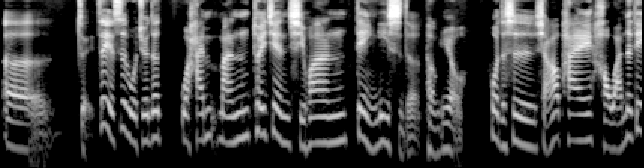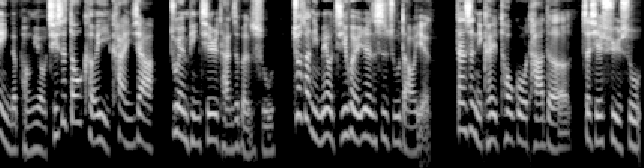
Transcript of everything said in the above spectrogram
呃，对，这也是我觉得。我还蛮推荐喜欢电影历史的朋友，或者是想要拍好玩的电影的朋友，其实都可以看一下朱延平《七日谈》这本书。就算你没有机会认识朱导演，但是你可以透过他的这些叙述，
